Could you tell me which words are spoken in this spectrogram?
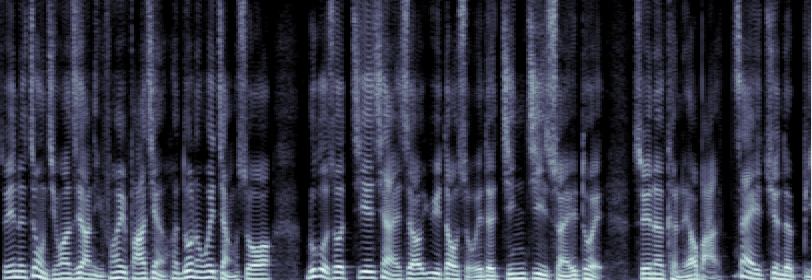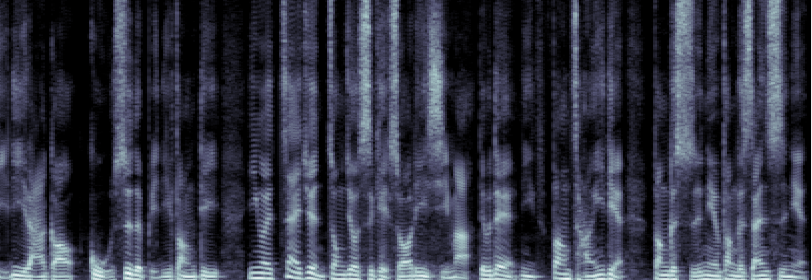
所以呢，这种情况之下，你会发现很多人会讲说，如果说接下来是要遇到所谓的经济衰退，所以呢，可能要把债券的比例拉高，股市的比例放低，因为债券终究是可以收到利息嘛，对不对？你放长一点，放个十年，放个三十年，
